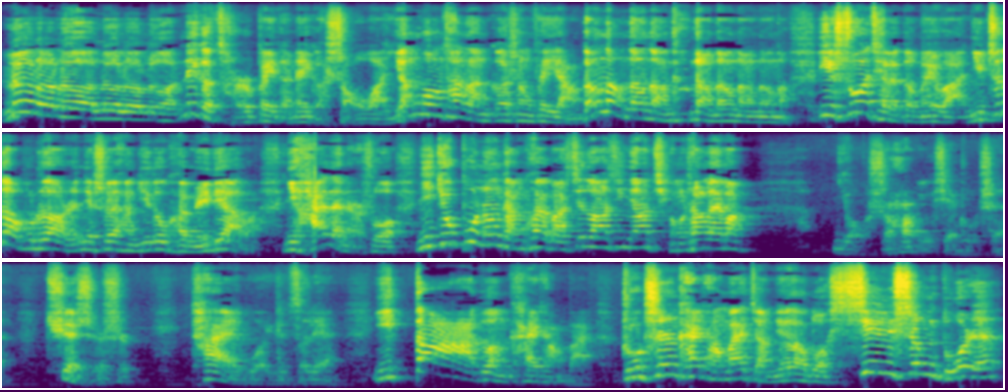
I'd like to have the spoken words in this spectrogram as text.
乐乐乐乐乐乐，那个词儿背的那个熟啊！阳光灿烂，歌声飞扬，等等等等等等等等等等，一说起来都没完。你知道不知道？人家摄像机都快没电了，你还在那说，你就不能赶快把新郎新娘请上来吗？有时候有些主持人确实是。太过于自恋，一大段开场白，主持人开场白讲究叫做先声夺人，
